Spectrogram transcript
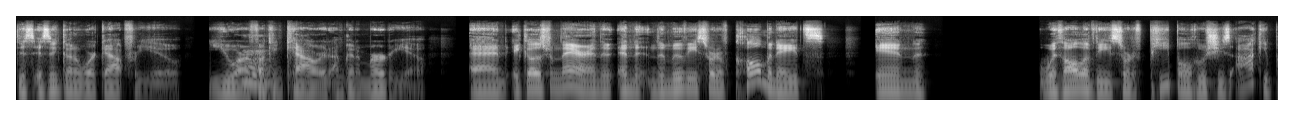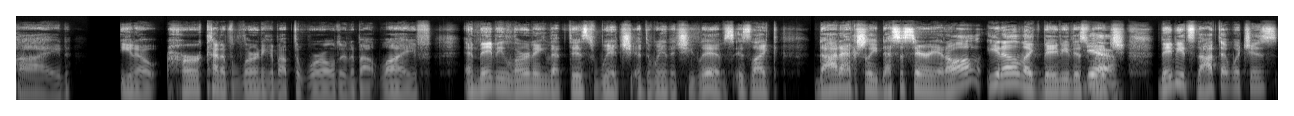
This isn't going to work out for you. You are a Hmm. fucking coward. I'm going to murder you. And it goes from there. And the, and the, the movie sort of culminates in with all of these sort of people who she's occupied you know her kind of learning about the world and about life and maybe learning that this witch and the way that she lives is like not actually necessary at all you know like maybe this Yeah. witch maybe it's not that witches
